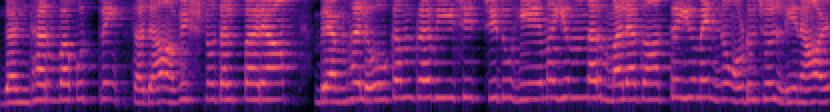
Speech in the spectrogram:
ഗന്ധർവപുത്രി സദാ വിഷ്ണുതൽപര. ബ്രഹ്മലോകം പ്രവേശിച്ചിതു ഹേമയും നിർമ്മലഗാത്രിയുമെന്നോടു ചൊല്ലിനാൾ.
